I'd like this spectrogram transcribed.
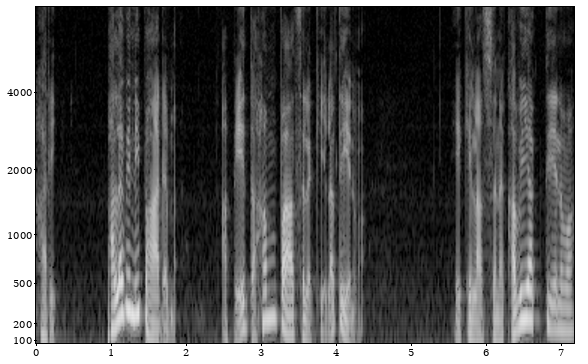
හරි. පළවෙනි පාඩම අපේ දහම් පාසල කියලා තියෙනවා. ඒකේ ලස්සන කවියක් තියෙනවා.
